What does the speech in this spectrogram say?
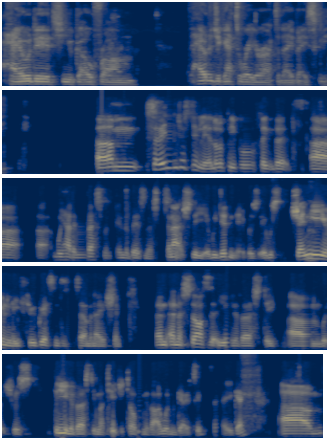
how did you go from? How did you get to where you are today, basically? Um, so interestingly, a lot of people think that uh, uh, we had investment in the business, and actually we didn't. It was it was genuinely through grit and determination and and I started at university, um, which was the university my teacher told me that I wouldn't go to. There you go. Um,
